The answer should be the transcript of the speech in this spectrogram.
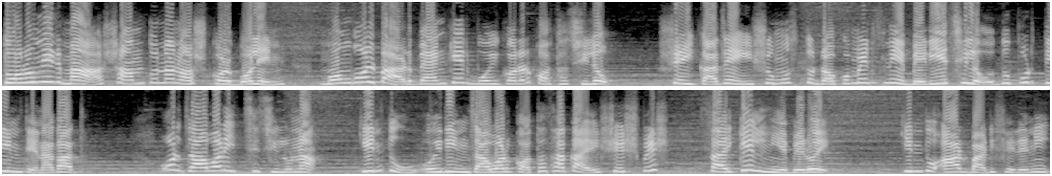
তরুণীর মা শান্তনা নস্কর বলেন, মঙ্গলবার ব্যাংকের বই করার কথা ছিল। সেই কাজেই সমস্ত ডকুমেন্টস নিয়ে বেরিয়েছিল দুপুর তিনটে নাগাদ। ওর যাওয়ার ইচ্ছে ছিল না। কিন্তু ওই দিন যাওয়ার কথা থাকায় শেষমেশ সাইকেল নিয়ে বেরোয়। কিন্তু আর বাড়ি ফেরেনি।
